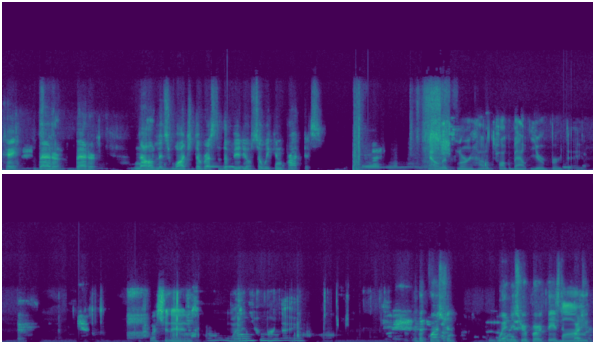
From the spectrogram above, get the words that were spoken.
Okay, better, better. Now let's watch the rest of the video so we can practice. Now let's learn how to talk about your birthday. Question is, when is your birthday? The question. When is your birthday is the My question.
